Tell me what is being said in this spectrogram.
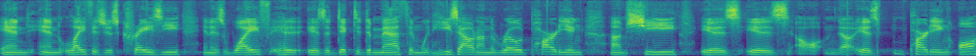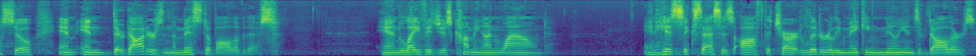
And, and life is just crazy, and his wife is addicted to meth. And when he's out on the road partying, um, she is, is, uh, is partying also, and, and their daughter's in the midst of all of this. And life is just coming unwound. And his success is off the chart, literally making millions of dollars.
